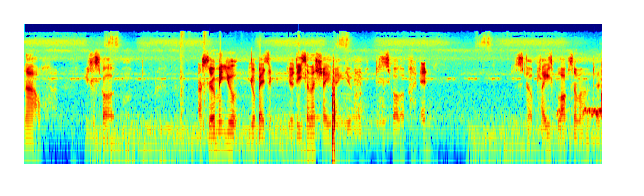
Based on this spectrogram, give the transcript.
Now, you just got, assuming you, your basic you're decent at shaping, you, you just gotta put in, you just gotta place blocks around it.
